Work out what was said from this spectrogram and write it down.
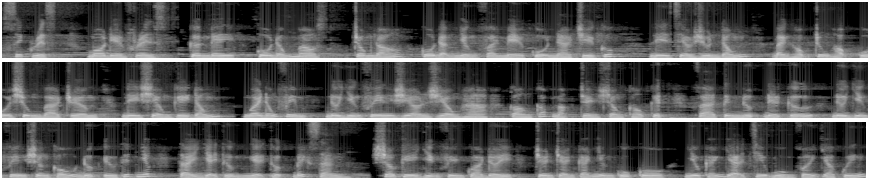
Secrets, Modern Friends. Gần đây, cô đóng Mouse, trong đó cô đảm nhận vai mẹ của Na Ji Cook Lee Seo Jun đóng, bạn học trung học của Sung Ba Treum, Lee Seong Gi đóng. Ngoài đóng phim, nữ diễn viên Jeon Jeong Ha còn góp mặt trên sân khấu kịch và từng được đề cử nữ diễn viên sân khấu được yêu thích nhất tại giải thưởng nghệ thuật Busan. Sau khi diễn viên qua đời, trên trang cá nhân của cô, nhiều khán giả chia buồn với gia quyến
